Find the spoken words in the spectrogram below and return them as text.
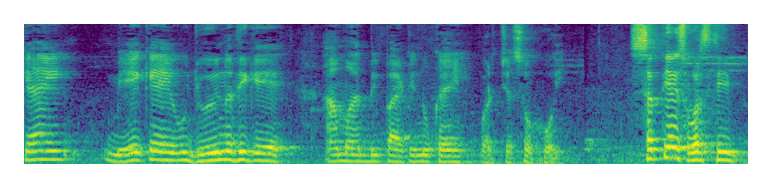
ક્યાંય મેં ક્યાંય એવું જોયું નથી કે આમ આદમી પાર્ટીનું કંઈ વર્ચસ્વ હોય. સત્યાવીસ વર્ષથી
